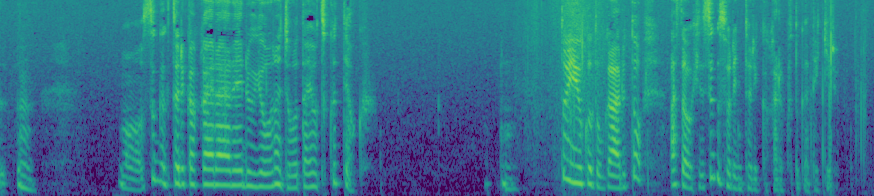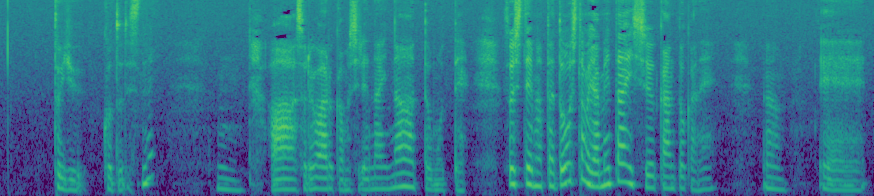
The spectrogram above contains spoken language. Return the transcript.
ううん、もうすぐ取り掛かえられるような状態を作っておく。うん、ということがあると朝起きてすぐそれに取り掛かることができる。ということですね。うん、ああそれはあるかもしれないなと思って。そしてまたどうしてもやめたい習慣とかね、うん。えー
